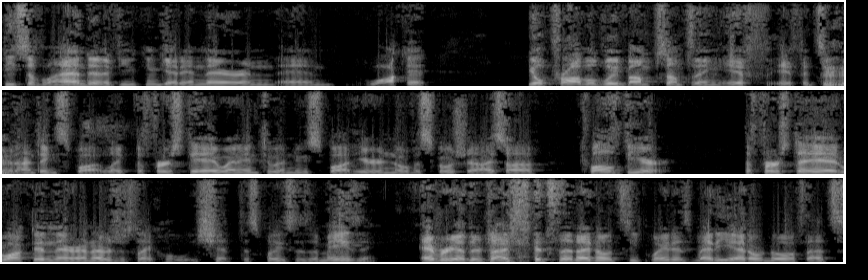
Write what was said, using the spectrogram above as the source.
piece of land, and if you can get in there and and walk it, you'll probably bump something if if it's a Mhm. good hunting spot. Like the first day I went into a new spot here in Nova Scotia, I saw 12 deer. The first day I'd walked in there and I was just like, "Holy shit, this place is amazing." Every other time since then I don't see quite as many. I don't know if that's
